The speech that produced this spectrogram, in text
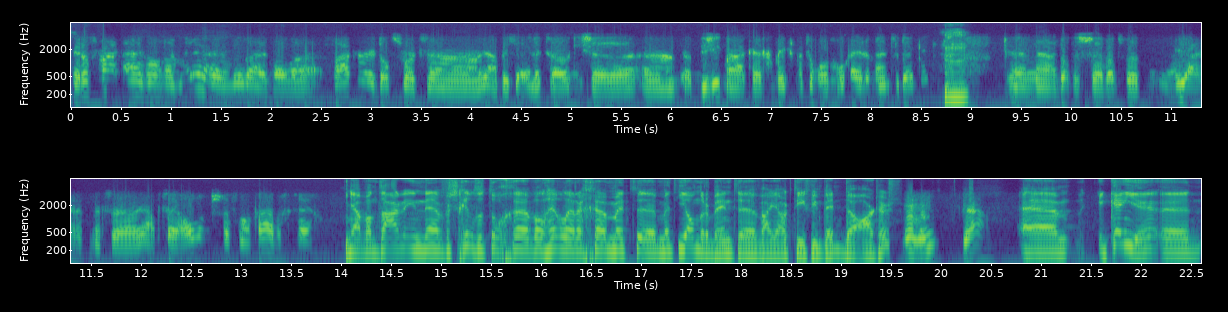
En dat vraagt eigenlijk wel naar meer. We wilden eigenlijk wel vaker dat soort, ja, beetje elektronische muziek maken, gemixt met toch wat rock elementen, denk ik. En eh, dat is wat we nu eigenlijk met ja, op twee albums voor elkaar hebben gekregen. Ja, want daarin eh, verschilt het toch eh, wel heel erg eh, met, met die andere band waar je actief in bent, de Arters. Ja. Ehm, ik ken je,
